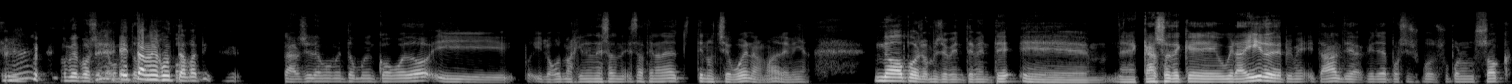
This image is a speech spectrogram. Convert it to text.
Pues sería un momento Esta me gusta incómodo. para ti. Claro, sería un momento muy incómodo y, y luego imaginen esa, esa cena de Nochebuena, madre mía. No, pues hombre, evidentemente, eh, en el caso de que hubiera ido y, de primer- y tal, ya, que ya por sí supo- supone un shock,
